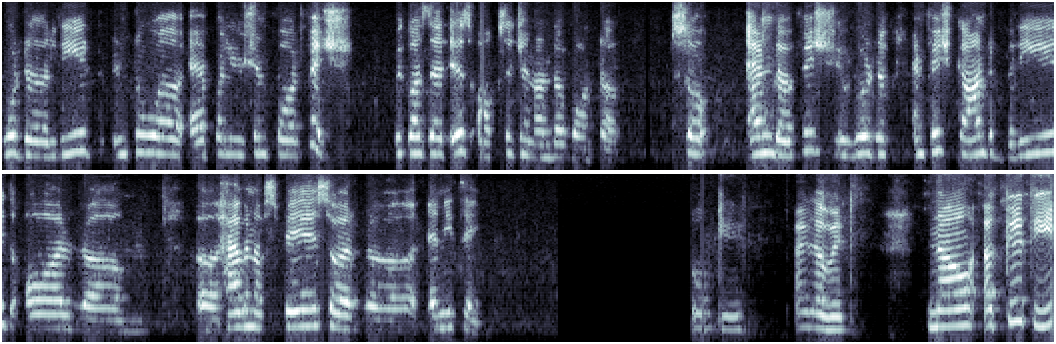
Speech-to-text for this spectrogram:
would uh, lead into uh, air pollution for fish because there is oxygen underwater. So and uh, fish would and fish can't breathe or um, uh, have enough space or uh, anything Okay, I love it. Now, Akriti,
